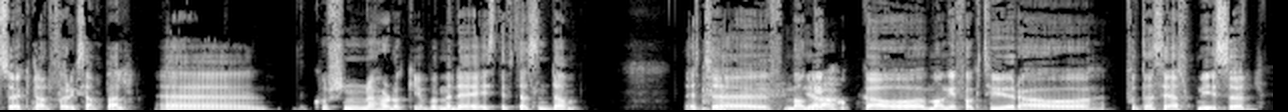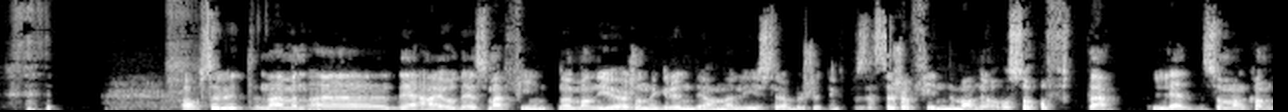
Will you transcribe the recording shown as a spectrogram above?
søknad, f.eks. Hvordan har dere jobba med det i Stiftelsen DAM? Det er ikke mange ja. kokker og mange fakturaer og potensielt mye sølv? Absolutt. Nei, men uh, Det er jo det som er fint når man gjør sånne grundige analyser av beslutningsprosesser. Så finner man jo også ofte ledd som man kan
